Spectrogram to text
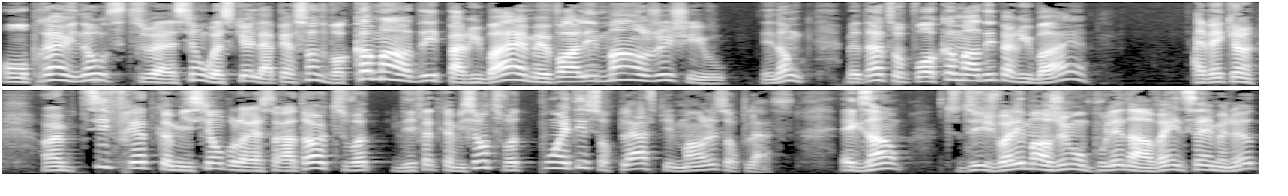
on prend une autre situation où est-ce que la personne va commander par Uber, mais va aller manger chez vous. Et donc, maintenant, tu vas pouvoir commander par Uber, avec un, un petit frais de commission pour le restaurateur, tu vas, des frais de commission, tu vas te pointer sur place puis manger sur place. Exemple, tu dis, je vais aller manger mon poulet dans 25 minutes,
